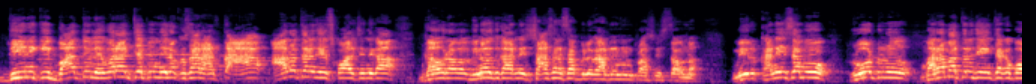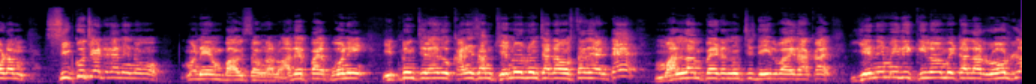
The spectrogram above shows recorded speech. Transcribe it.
దీనికి బాధ్యులు ఎవరని చెప్పి మీరు ఒకసారి అర్థ ఆ- ఆలోచన చేసుకోవాల్సిందిగా గౌరవ వినోద్ గారిని శాసనసభ్యులు గారిని నేను ప్రశ్నిస్తా ఉన్నా. మీరు కనీసము రోడ్డును మరమ్మతులు చేయించకపోవడం సిగ్గుచేటుగా నేను నేను భావిస్తా ఉన్నాను. అదే పై పోనీ ఇటు నుంచి లేదు కనీసం చెన్నూరు నుంచి అన్న వస్తుంది అంటే మల్లంపేట నుంచి నీల్వాయి దాకా ఎనిమిది కిలోమీటర్ల రోడ్ల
